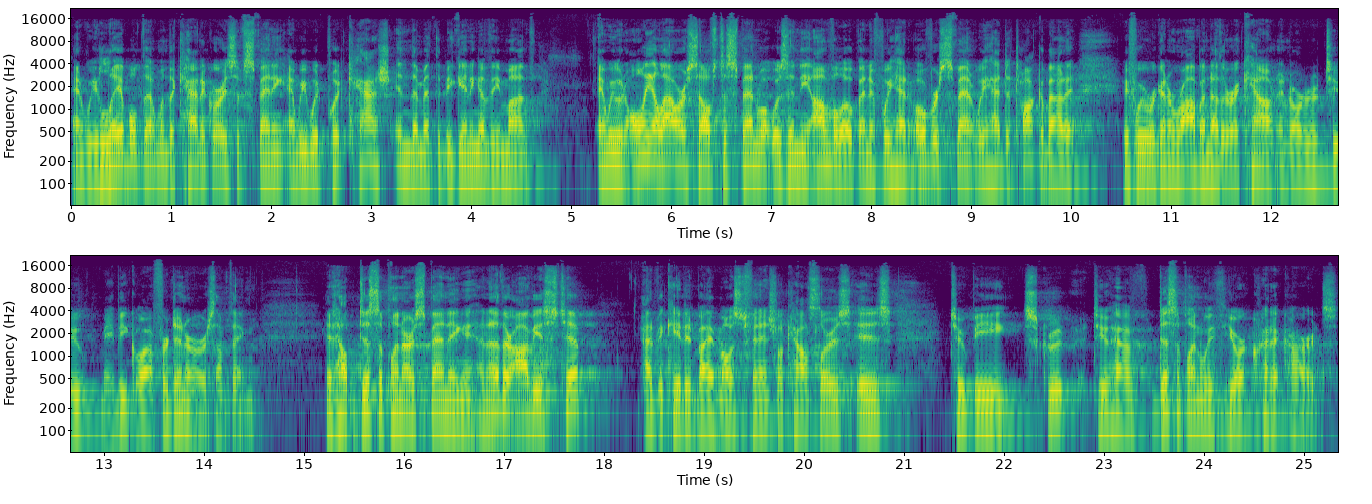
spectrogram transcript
and we labeled them with the categories of spending, and we would put cash in them at the beginning of the month. And we would only allow ourselves to spend what was in the envelope. And if we had overspent, we had to talk about it if we were going to rob another account in order to maybe go out for dinner or something. It helped discipline our spending. Another obvious tip, advocated by most financial counselors, is to be scrut- to have discipline with your credit cards.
